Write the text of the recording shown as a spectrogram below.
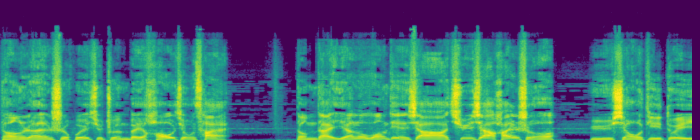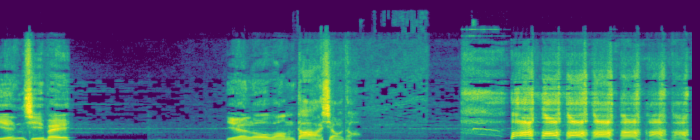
当然是回去准备好酒菜，等待阎罗王殿下屈下寒舍，与小弟对饮几杯。”阎罗王大笑道。哈哈哈哈哈哈！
